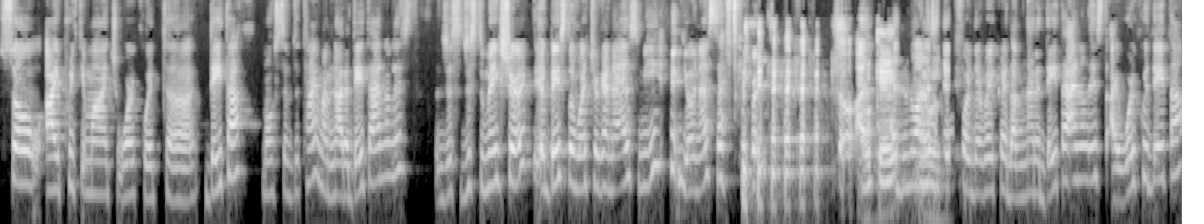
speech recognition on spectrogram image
So I pretty much work with uh, data most of the time. I'm not a data analyst just just to make sure based on what you're gonna ask me jonas afterwards. So I, okay. I just want to say for the record i'm not a data analyst. I work with data.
